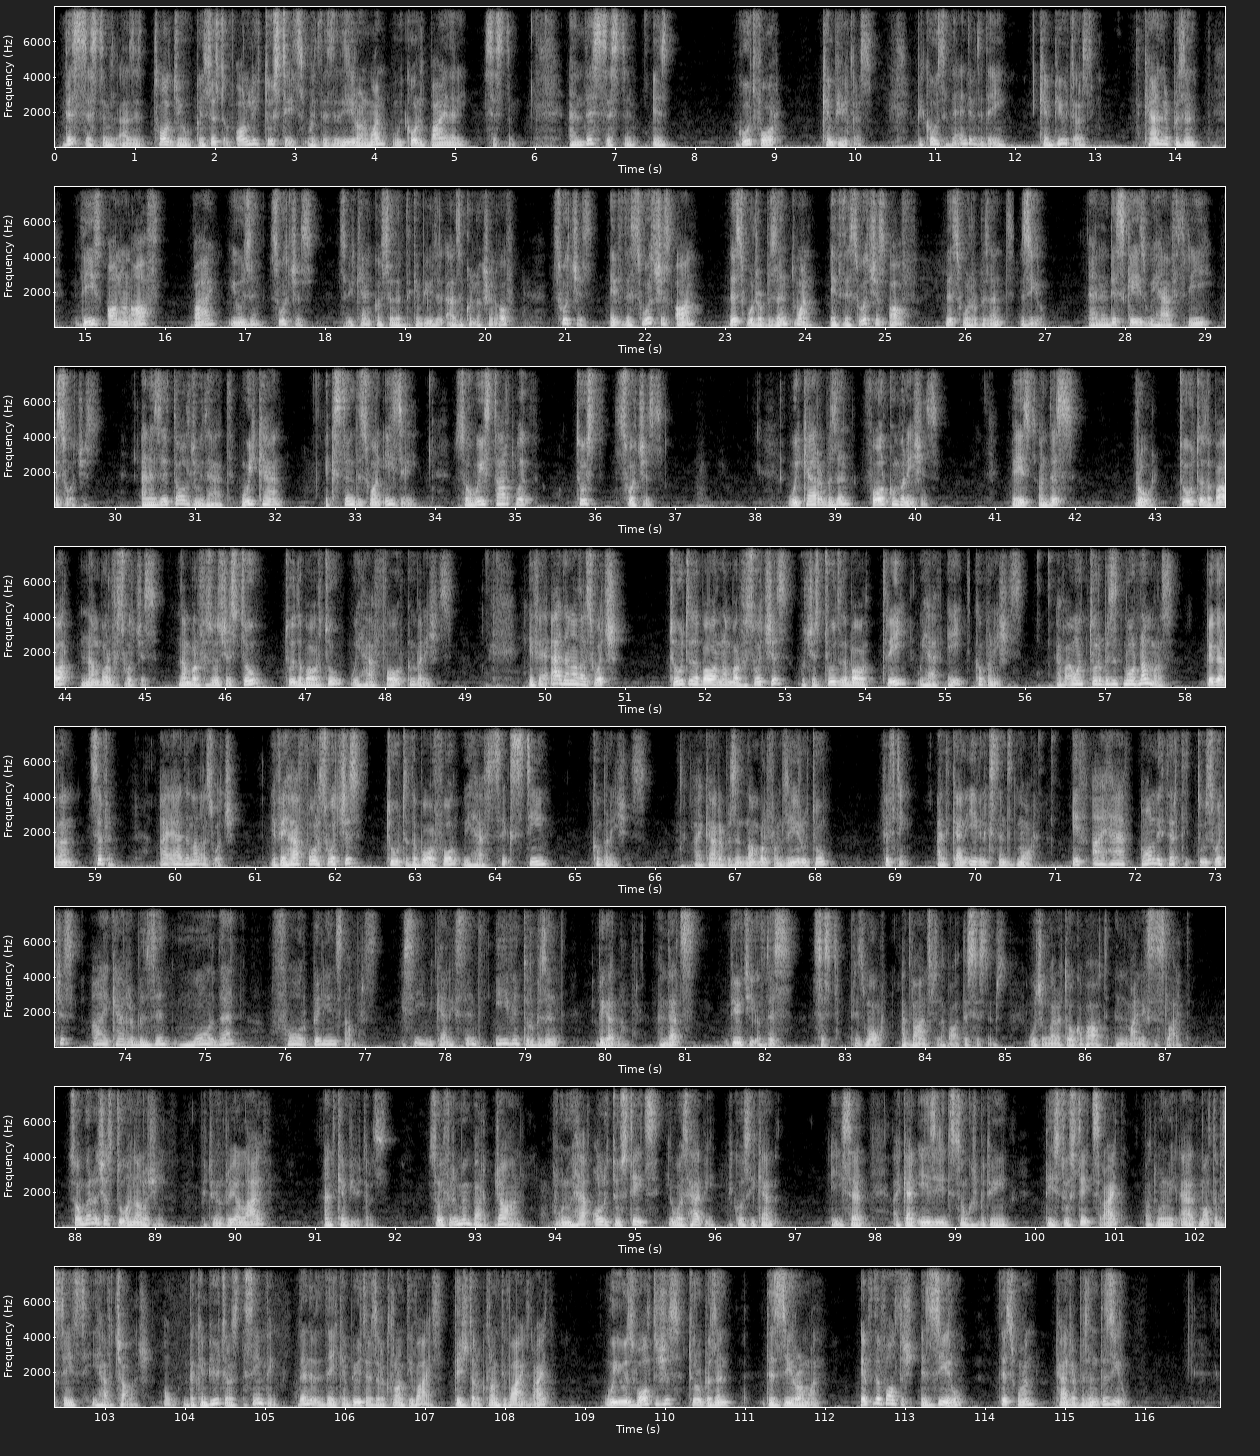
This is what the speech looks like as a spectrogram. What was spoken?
This system, as I told you, consists of only two states, with the 0 and 1. We call it binary system. And this system is good for computers. Because at the end of the day computers can represent these on and off by using switches. So you can consider the computer as a collection of switches. If the switch is on this will represent 1 if the switch is off this will represent 0 and in this case we have three switches and as I told you that we can extend this one easily so we start with two switches we can represent four combinations. based on this rule. 2 to the power number of switches. Number of switches 2, 2 to the power 2, we have 4 combinations. If I add another switch, 2 to the power number of switches, which is 2 to the power 3, we have 8 combinations. If I want to represent more numbers, bigger than 7, I add another switch. If I have 4 switches, 2 to the power 4, we have 16 combinations. I can represent number from 0 to 15 and can even extend it more. If I have only 32 switches, I can represent more than 4 billion numbers. You see, we can extend even to represent bigger numbers. And that's beauty of this system. There is more advantages about the systems, which I'm going to talk about in my next slide. So I'm going to just do analogy between real life and computers. So if you remember John, when we have only two states, he was happy because he can, he said, I can easily distinguish between these two states, right? But when we add multiple states, he have a challenge. Oh, the computer is the same thing. At the end of the day, computer is electronic device, digital electronic device, right? We use voltages to represent the 0 and 1. If the voltage is 0, this one can represent the 0.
